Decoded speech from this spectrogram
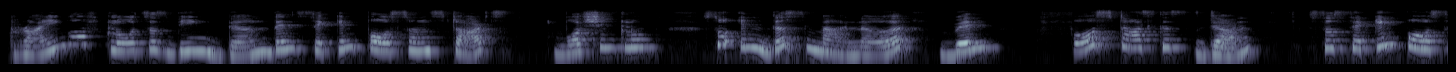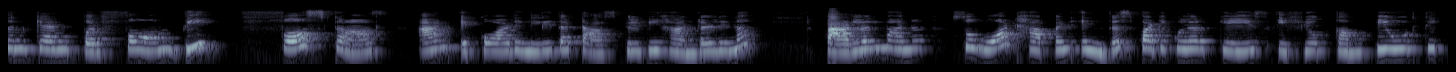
drying of clothes is being done, then second person starts washing clothes. So in this manner, when first task is done, so second person can perform the first task and accordingly the task will be handled in a parallel manner. So what happened in this particular case, if you compute the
